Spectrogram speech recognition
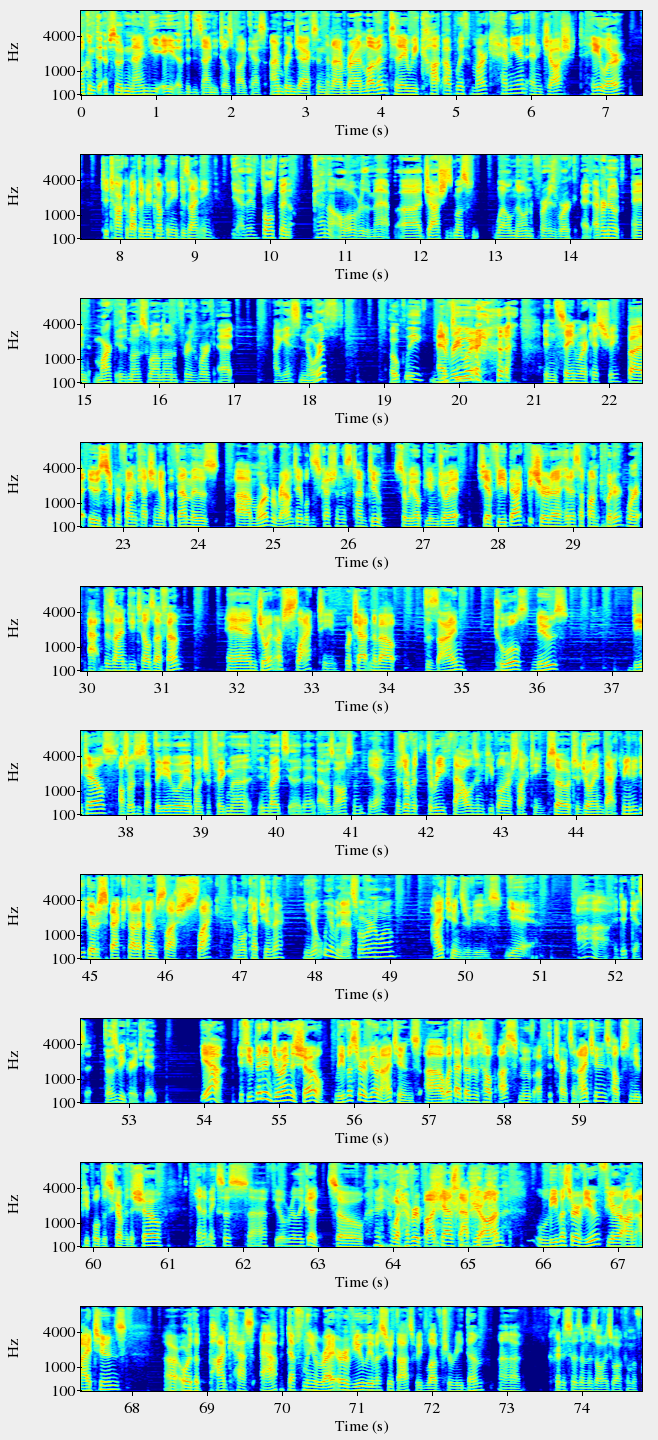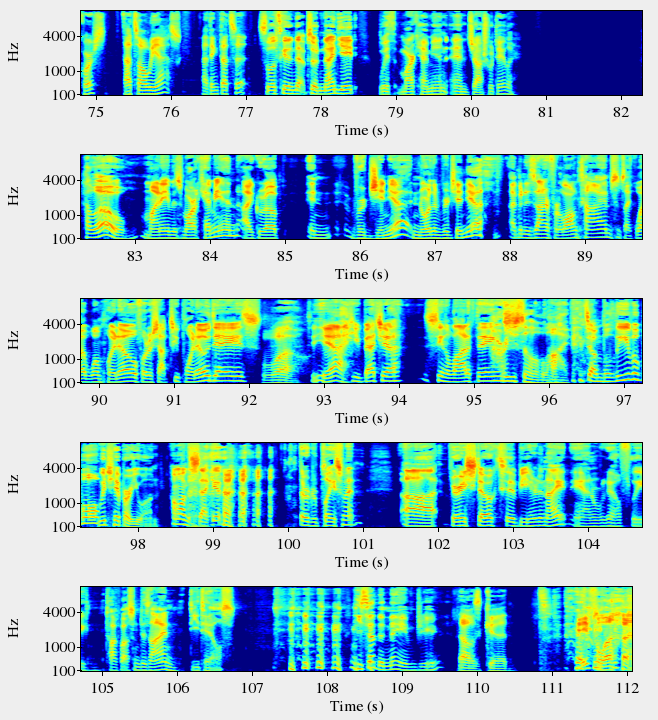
Welcome to episode 98 of the Design Details Podcast. I'm Bryn Jackson. And I'm Brian Lovin. Today we caught up with Marc Hemeon and Josh Taylor to talk about their new company, Design Inc. Yeah, they've both been kind of all over the map. Uh, Josh is most well known for his work at Evernote, and Mark is most well known for his work at, I guess, North Oakley, YouTube? Everywhere. Insane work history. But it was super fun catching up with them. It was uh, more of a roundtable discussion this time, too. So we hope you enjoy it. If you have feedback, be sure to hit us up on Twitter. We're at Design Details FM and join our Slack team. We're chatting about design, tools, news, details. all sorts of stuff. They gave away a bunch of Figma invites the other day. That was awesome. Yeah, there's over 3,000 people in our Slack team. So to join that community, go to spec.fm slash Slack and we'll catch you in there. You know what we haven't asked for in a while? iTunes reviews. Yeah, Ah, I did guess it. those would be great to get. Yeah, if you've been enjoying the show, leave us a review on iTunes. Uh, what that does is help us move up the charts on iTunes, helps new people discover the show, and it makes us uh, feel really good. So, whatever podcast app you're on, leave us a review. If you're on iTunes uh, or the podcast app, definitely write a review. Leave us your thoughts. We'd love to read them. Uh, criticism is always welcome, of course. That's all we ask. I think that's it. So let's get into episode 98 with Marc Hemeon and Joshua Taylor. Hello, my name is Marc Hemeon. I grew up in Virginia, in Northern Virginia. I've been a designer for a long time, since like Web 1.0, Photoshop 2.0 days. Whoa. Yeah, you betcha. Seen a lot of things. How are you still alive? It's unbelievable. Which hip are you on? I'm on the second, third replacement. Uh, very stoked to be here tonight, and we're gonna hopefully talk about some design details. He said the name. Did you hear? That was good. A plus.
